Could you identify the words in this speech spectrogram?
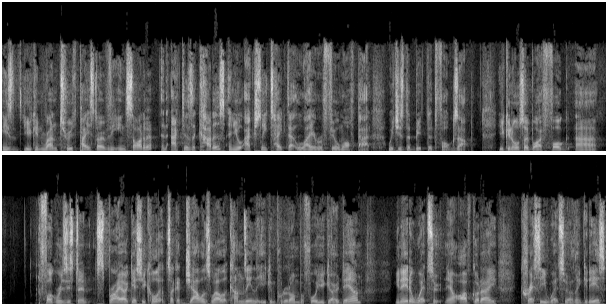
is you can run toothpaste over the inside of it and act as a cutters, and you'll actually take that layer of film off, Pat, which is the bit that fogs up. You can also buy fog. Uh, fog resistant spray, I guess you call it. It's like a gel as well that comes in that you can put it on before you go down you need a wetsuit. Now, I've got a Cressi wetsuit, I think it is,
